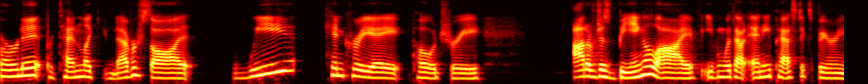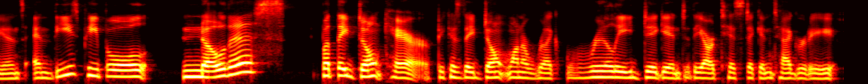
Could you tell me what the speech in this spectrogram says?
burn it, pretend like you never saw it. We can create poetry out of just being alive, even without any past experience. And these people know this, but they don't care because they don't want to like really dig into the artistic integrity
